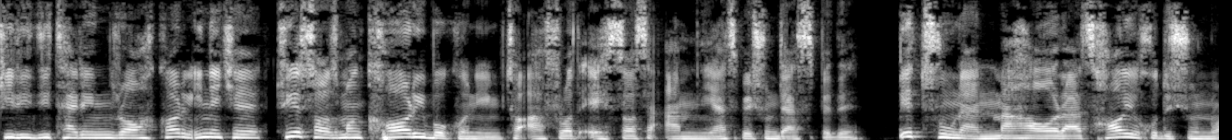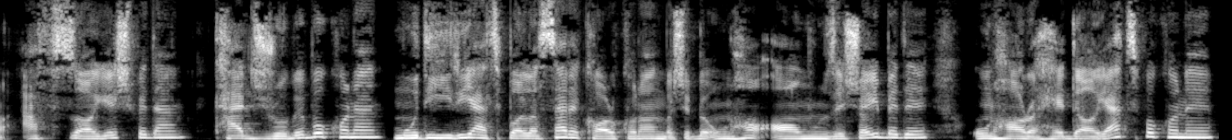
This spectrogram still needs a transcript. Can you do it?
کلیدی ترین راهکار اینه که توی سازمان کاری بکنیم تا افراد احساس امنیت بهشون دست بده. بتونن مهارت های خودشون رو افزایش بدن تجربه بکنن مدیریت بالا سر کارکنان باشه به اونها آموزشایی بده اونها رو هدایت بکنه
